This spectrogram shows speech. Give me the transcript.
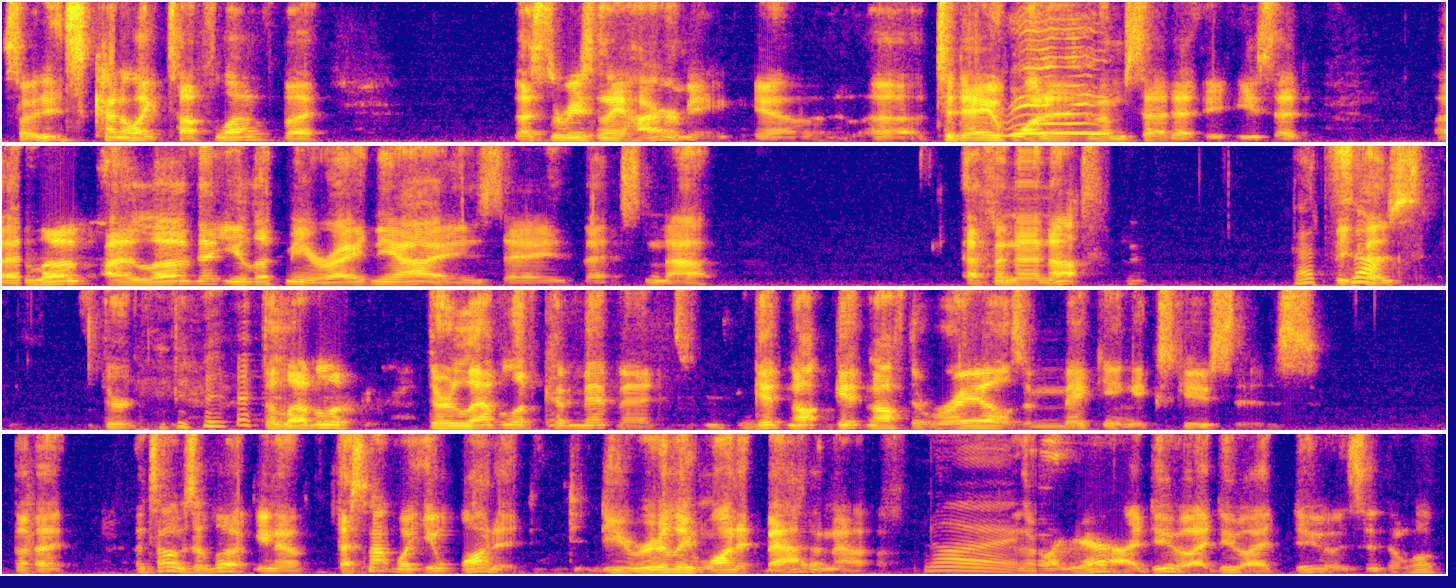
So it's kind of like tough love, but that's the reason they hire me. You know, uh, today really? one of them said it. He said, "I love, I love that you look me right in the eye and say that's not effing enough." That because they're the level of their level of commitment, getting off, getting off the rails and making excuses. But I tell them, look, you know, that's not what you wanted. Do you really want it bad enough? No. And they're like, yeah, I do, I do, I do. I said, well,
